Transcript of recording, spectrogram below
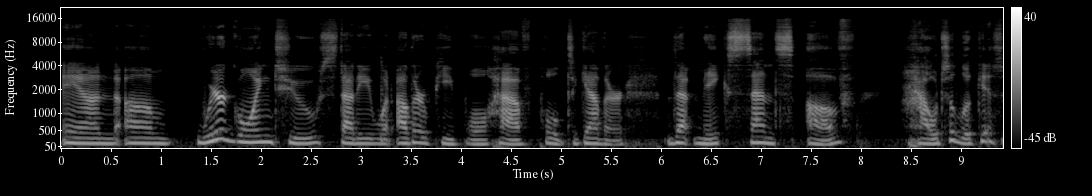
And um, we're going to study what other people have pulled together that makes sense of how to look at,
